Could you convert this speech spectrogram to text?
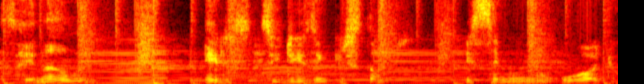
Sei não, hein? Eles se dizem cristãos disseminam o ódio,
